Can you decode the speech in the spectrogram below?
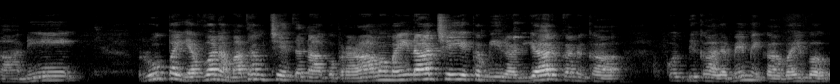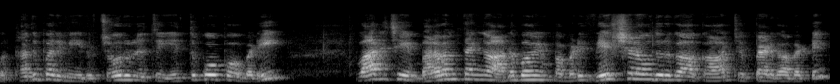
కానీ రూప యవ్వన మతం చేత నాకు ప్రణామమైనా చేయక మీరు అడిగారు కనుక కొద్ది కాలమే మీకు ఆ వైభవం. తదుపరి మీరు చోరులచే ఎత్తుకోపోబడి వారిచే బలవంతంగా అనుభవింపబడి వేషలవుదురుగాక అని చెప్పాడు కాబట్టి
